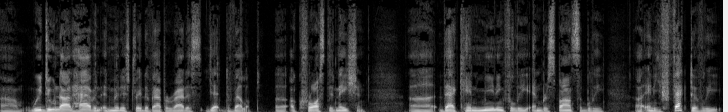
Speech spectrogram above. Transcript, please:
um, we do not have an administrative apparatus yet developed uh, across the nation uh, that can meaningfully and responsibly uh, and effectively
